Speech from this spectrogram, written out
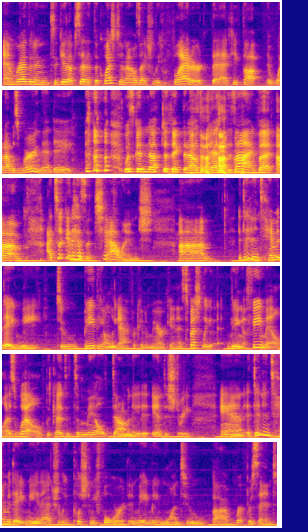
And rather than to get upset at the question, I was actually flattered that he thought what I was wearing that day was good enough to think that I was in fashion design. But um, I took it as a challenge. Um, it didn't intimidate me to be the only African American, especially being a female as well, because it's a male dominated industry. And it didn't intimidate me, it actually pushed me forward. It made me want to uh, represent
